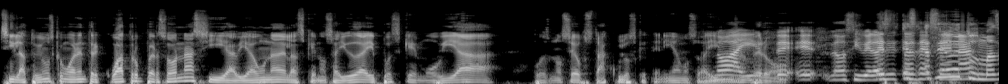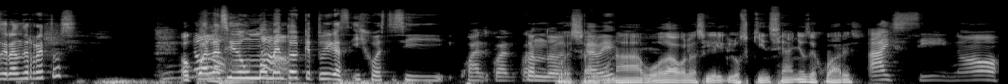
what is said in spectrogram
sí, la tuvimos que mover entre cuatro personas y había una de las que nos ayuda ahí, pues que movía, pues no sé, obstáculos que teníamos ahí. no, ahí, pero de- eh, no, si hubieras ¿Es- visto es- esa ¿Ha sido de tus más grandes retos? ¿O No, cuál ha sido un no. momento que tú digas, hijo, este sí, ¿Cuál, cuál, cuál? cuando pues alguna boda o algo así, el- los 15 años de Juárez. Ay, sí, no.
